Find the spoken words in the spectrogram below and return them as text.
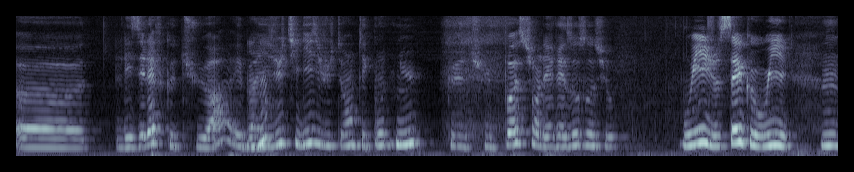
euh, les élèves que tu as eh ben, Mhm. ils utilisent justement tes contenus que tu postes sur les réseaux sociaux? Oui, je sais que oui. Mm.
